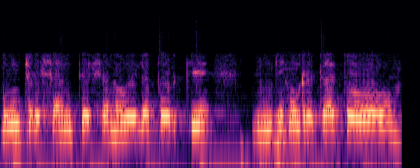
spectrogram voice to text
muy interesante esa novela porque mm, es un retrato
